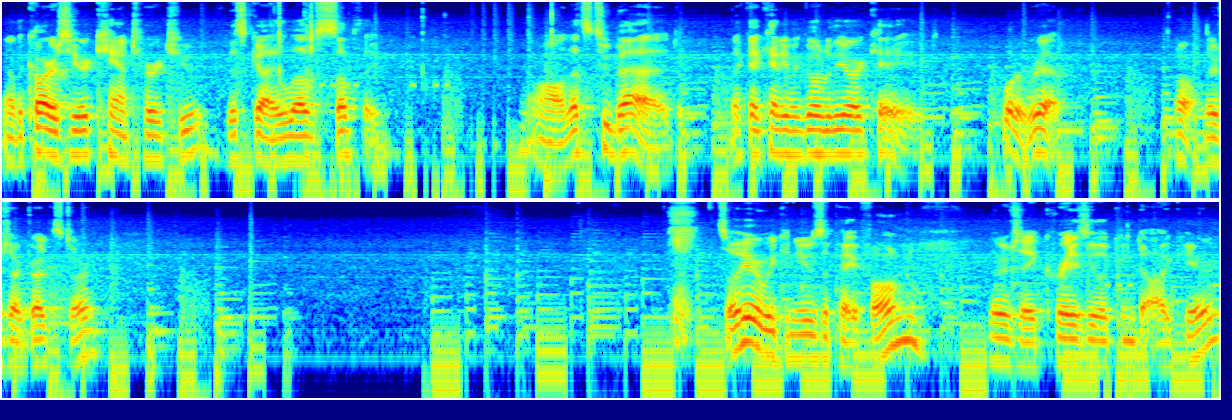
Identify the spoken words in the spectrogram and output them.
Now the cars here can't hurt you. This guy loves something. Oh, that's too bad. That guy can't even go to the arcade. What a rip. Oh, there's our drugstore. So here we can use a payphone. There's a crazy looking dog here.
